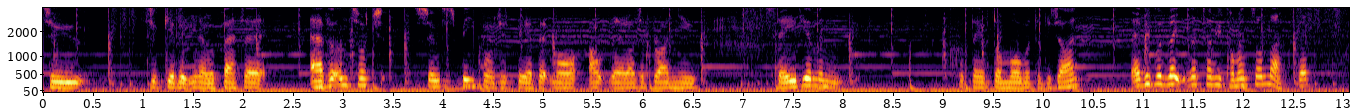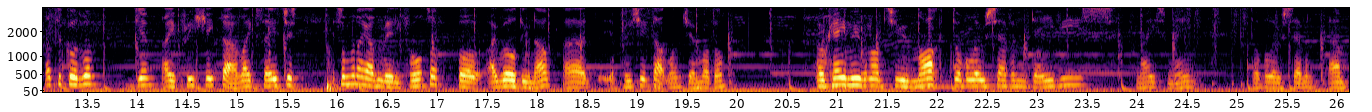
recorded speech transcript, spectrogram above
to to give it, you know, a better Everton touch, so to speak, or just be a bit more out there as a brand new stadium? And could they have done more with the design? Everybody, let's have your comments on that. That's that's a good one. Jim. I appreciate that. Like I say, it's just it's something I hadn't really thought of, but I will do now. Uh, appreciate that one, Jim. Well done. Okay, moving on to Mark 007 Davies. Nice name. 007. Um,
